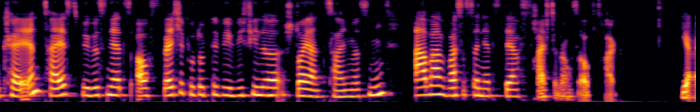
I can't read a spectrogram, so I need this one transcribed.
Okay, das heißt, wir wissen jetzt, auf welche Produkte wir wie viele Steuern zahlen müssen. Aber was ist denn jetzt der Freistellungsauftrag? Ja,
